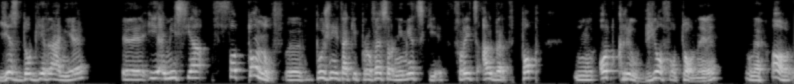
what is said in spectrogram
jest dobieranie i emisja fotonów. Później taki profesor niemiecki Fritz Albert Popp mm, odkrył biofotony. E, o,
